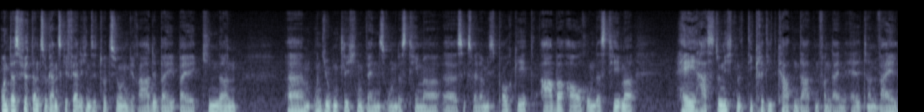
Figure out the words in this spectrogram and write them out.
Und das führt dann zu ganz gefährlichen Situationen, gerade bei, bei Kindern ähm, und Jugendlichen, wenn es um das Thema äh, sexueller Missbrauch geht, aber auch um das Thema, hey, hast du nicht die Kreditkartendaten von deinen Eltern, mhm. weil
